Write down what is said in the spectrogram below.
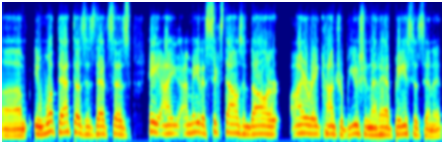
Um, and what that does is that says, hey, I, I made a $6,000 IRA contribution that had basis in it.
